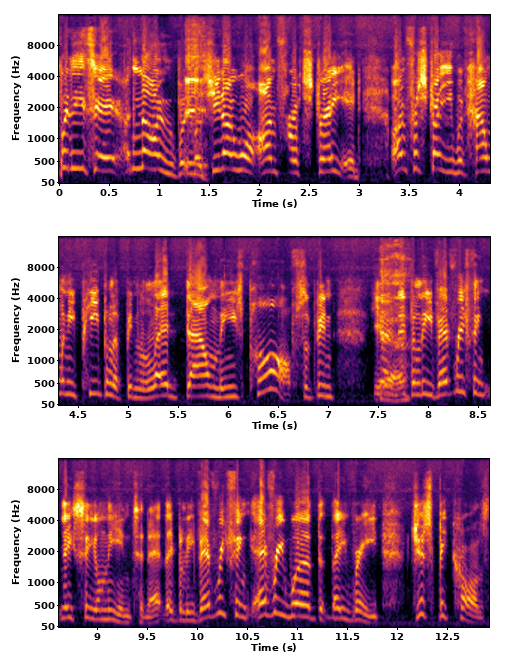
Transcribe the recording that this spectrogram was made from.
But he's uh, no, because you know what? I'm frustrated. I'm frustrated with how many people have been led down these paths. Have been, you know, Yeah. they believe everything they see on the internet. They believe everything, every word that they read, just because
